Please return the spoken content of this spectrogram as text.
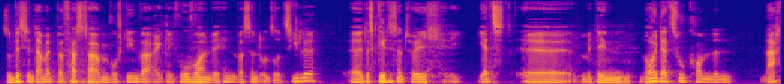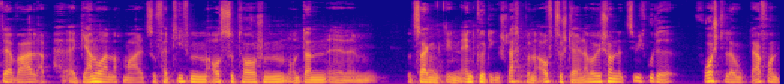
so ein bisschen damit befasst haben, wo stehen wir eigentlich, wo wollen wir hin, was sind unsere Ziele. Äh, das gilt es natürlich jetzt äh, mit den neu dazukommenden nach der Wahl ab, ab Januar nochmal zu vertiefen, auszutauschen und dann äh, sozusagen den endgültigen Schlachtplan aufzustellen. Aber wir schon eine ziemlich gute Vorstellung davon,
